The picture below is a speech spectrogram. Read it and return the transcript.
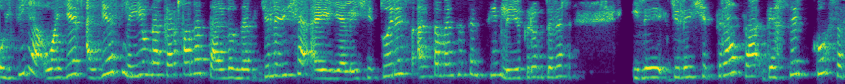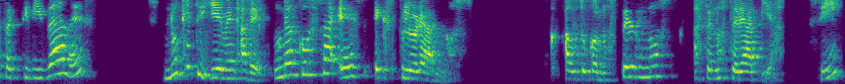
hoy día o ayer, ayer leí una carta natal donde yo le dije a ella, le dije, tú eres altamente sensible, yo creo que tú eres... Y le, yo le dije, trata de hacer cosas, actividades, no que te lleven, a ver, una cosa es explorarnos, autoconocernos, hacernos terapia, ¿sí?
